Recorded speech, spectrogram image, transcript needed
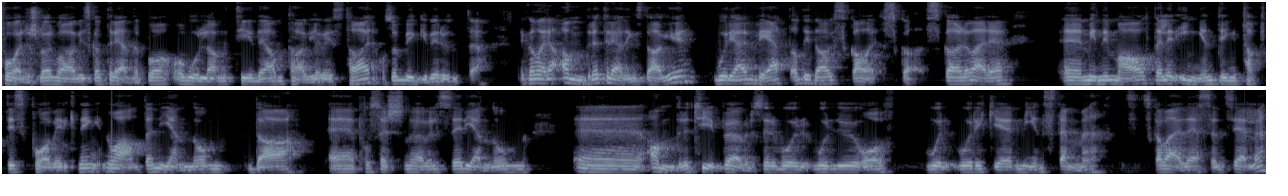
foreslår hva vi skal trene på, og hvor lang tid det antageligvis tar, og så bygger vi rundt det. Det kan være andre treningsdager hvor jeg vet at i dag skal, skal, skal det være eh, minimalt eller ingenting taktisk påvirkning, noe annet enn gjennom da eh, possession-øvelser, gjennom eh, andre type øvelser hvor, hvor, du, òg hvor, hvor, ikke min stemme skal være det essensielle.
